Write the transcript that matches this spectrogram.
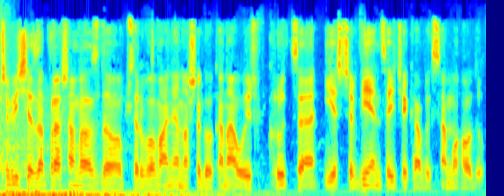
Oczywiście zapraszam Was do obserwowania naszego kanału już wkrótce. Jeszcze więcej ciekawych samochodów.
